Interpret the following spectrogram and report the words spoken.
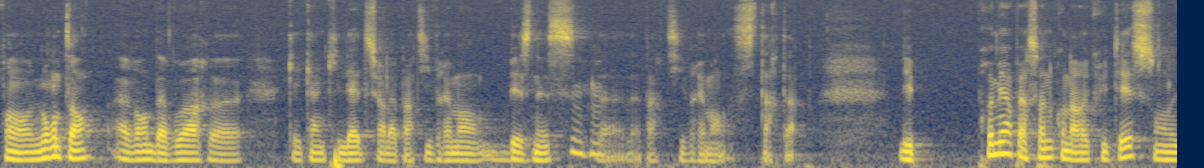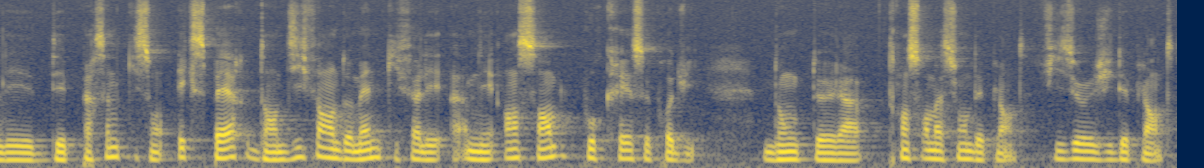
pendant longtemps avant d'avoir quelqu'un qui l'aide sur la partie vraiment business, mhm. la, partie vraiment startup. Les premières personnes qu'on a recrutées sont les, des personnes qui sont experts dans différents domaines qu'il fallait amener ensemble pour créer ce produit. Donc de la transformation des plantes, physiologie des plantes,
